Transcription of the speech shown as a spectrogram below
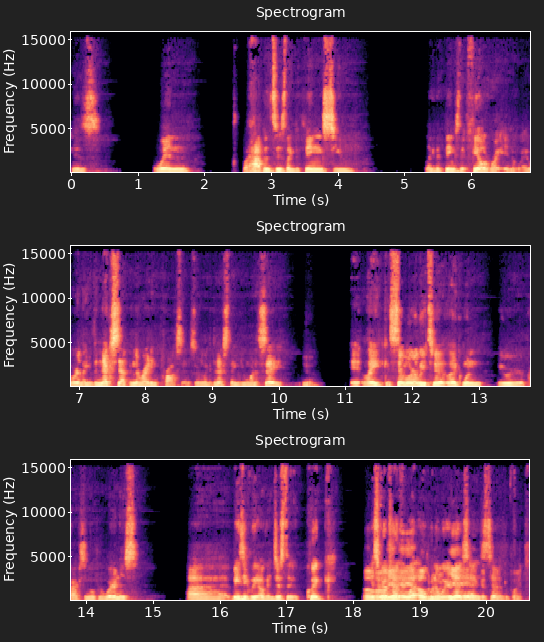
is when what happens is like the things you like the things that feel right in a way, or like the next step in the writing process, or like the next thing you want to say. Yeah. It, like similarly to like when you were practicing open awareness. Uh, basically, okay, just a quick Oh, description of what open aware- awareness yeah, yeah, is, Good so- point. Good point.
